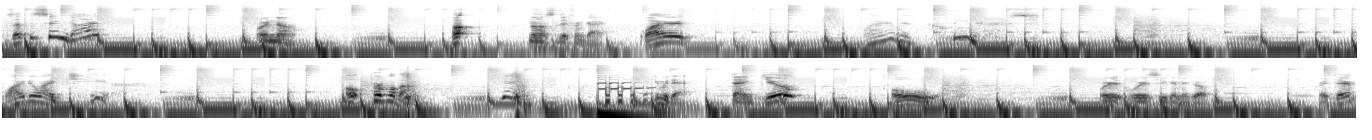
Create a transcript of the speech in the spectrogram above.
Is that the same guy? Or no? Oh! No, it's a different guy. Why are... Why are there cleaners? Why do I care? Oh, purple dot. Yay. Give me that. Thank you. Oh. Where, where's he gonna go? Right there?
